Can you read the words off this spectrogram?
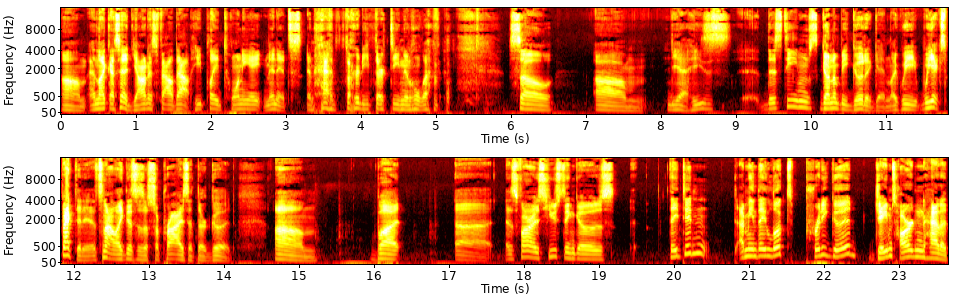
Um, and like I said, Giannis fouled out. He played 28 minutes and had 30, 13, and 11. So, um, yeah, he's this team's gonna be good again. Like we we expected it. It's not like this is a surprise that they're good. Um, but uh, as far as Houston goes, they didn't. I mean, they looked pretty good. James Harden had a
